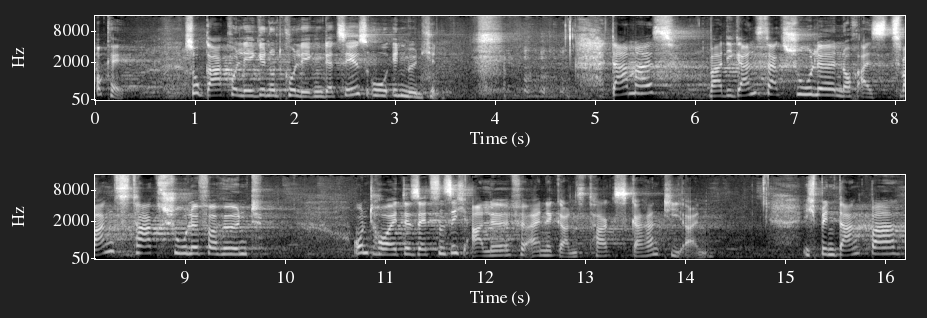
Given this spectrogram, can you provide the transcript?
okay. Sogar Kolleginnen und Kollegen der CSU in München. Damals war die Ganztagsschule noch als Zwangstagsschule verhöhnt. Und heute setzen sich alle für eine Ganztagsgarantie ein. Ich bin dankbar,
